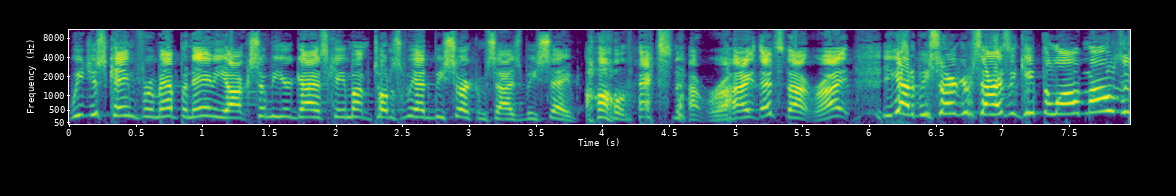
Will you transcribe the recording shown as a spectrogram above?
we just came from up in Antioch. Some of your guys came up and told us we had to be circumcised to be saved. Oh, that's not right. That's not right. You got to be circumcised and keep the law of Moses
